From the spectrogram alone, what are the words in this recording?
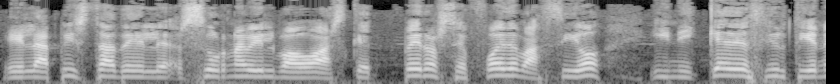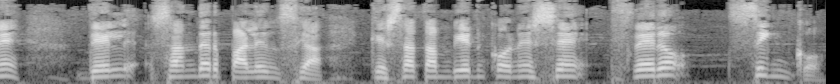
en la pista del Surna Bilbao Basket, pero se fue de vacío y ni qué decir tiene del Sander Palencia, que está también con ese 0-5.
